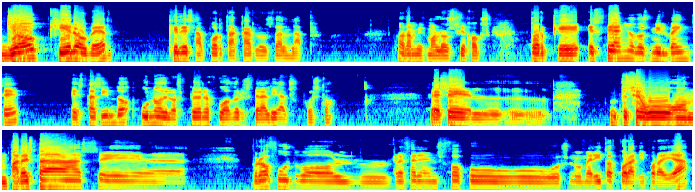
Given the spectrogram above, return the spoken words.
yo quiero ver qué les aporta Carlos Dunlap ahora mismo a los Seahawks, porque este año 2020 está siendo uno de los peores jugadores de la liga en su puesto. Es el, según para estas eh, Pro Football Reference Focus numeritos por aquí por allá,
